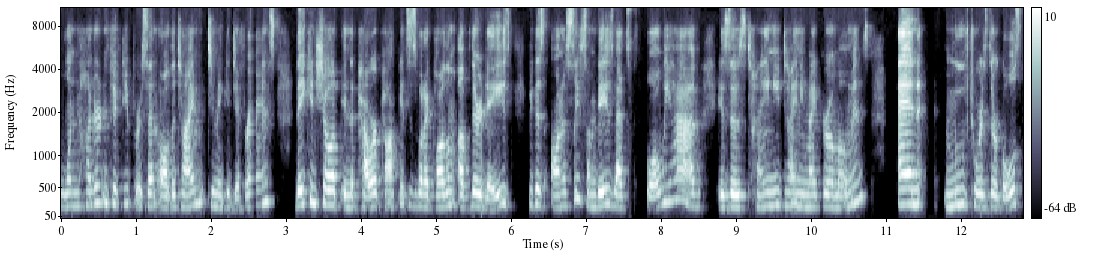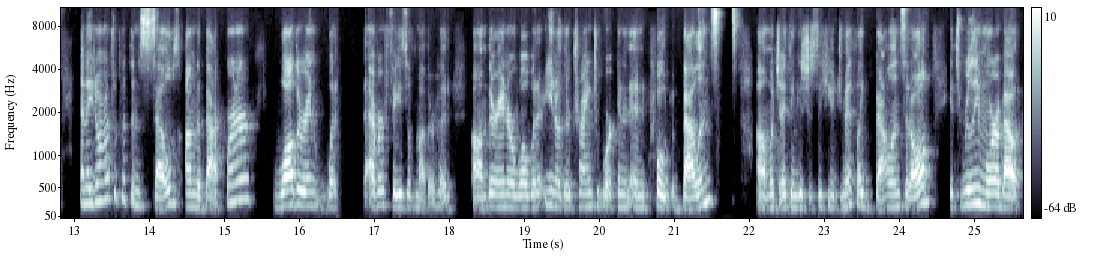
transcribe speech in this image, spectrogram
150% all the time to make a difference. They can show up in the power pockets, is what I call them, of their days. Because honestly, some days that's all we have is those tiny, tiny micro moments. And move towards their goals and they don't have to put themselves on the back burner while they're in whatever phase of motherhood um, they're in or well what you know they're trying to work and, and quote balance um, which i think is just a huge myth like balance at all. It's really more about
